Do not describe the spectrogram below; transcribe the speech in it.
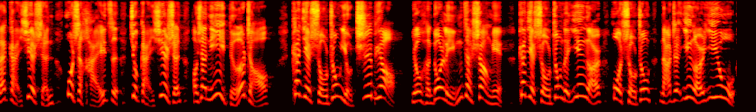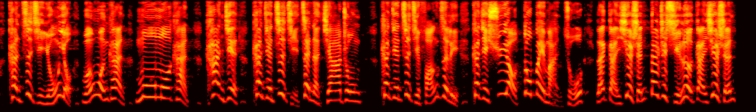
来感谢神，或是孩子就感谢神，好像你已得着，看见手中有支票，有很多零在上面，看见手中的婴儿或手中拿着婴儿衣物，看自己拥有，闻闻看，摸摸看，看见看见自己在那家中。看见自己房子里，看见需要都被满足，来感谢神，带着喜乐感谢神，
